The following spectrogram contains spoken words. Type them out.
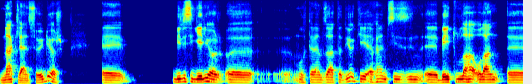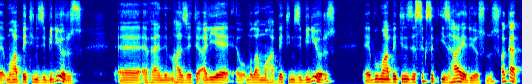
naklen söylüyor. E, birisi geliyor e, muhterem zata diyor ki efendim sizin e, Beytullah'a olan e, muhabbetinizi biliyoruz. E, efendim Hazreti Ali'ye olan muhabbetinizi biliyoruz. E, bu muhabbetinizde sık sık izhar ediyorsunuz. Fakat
